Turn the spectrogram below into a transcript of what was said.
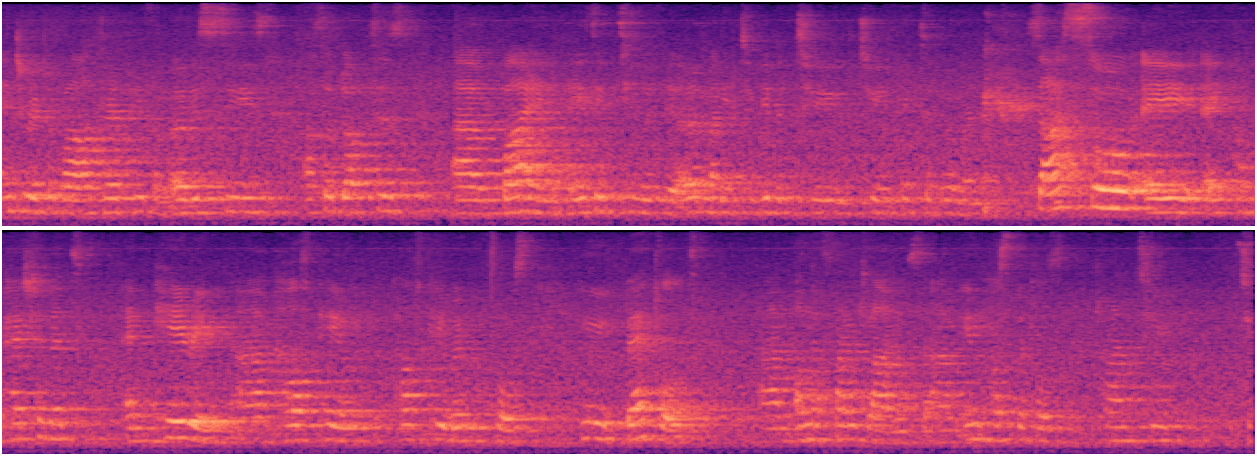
antiretroviral therapy from overseas. I saw doctors uh, buying AZT with their own money to give it to, to infected women. So I saw a, a compassionate and caring um, healthcare, healthcare workforce who battled um, on the front lines um, in hospitals trying to, to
